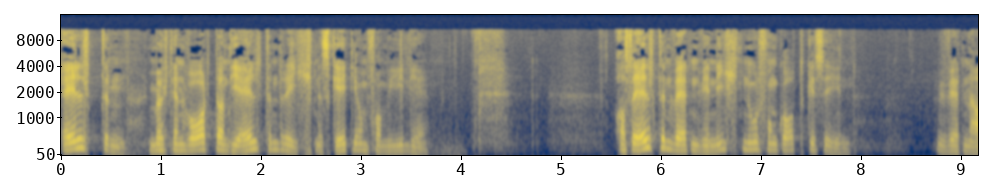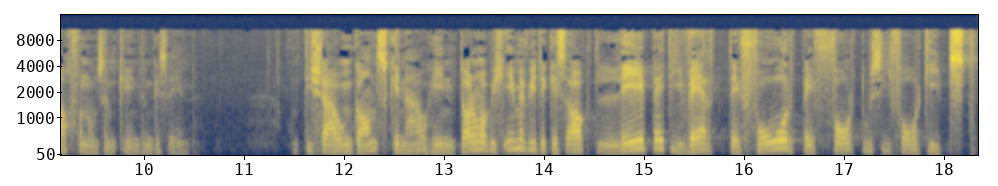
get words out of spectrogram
Eltern, ich möchte ein Wort an die Eltern richten, es geht ja um Familie. Als Eltern werden wir nicht nur von Gott gesehen, wir werden auch von unseren Kindern gesehen. Und die schauen ganz genau hin. Darum habe ich immer wieder gesagt, lebe die Werte vor, bevor du sie vorgibst.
